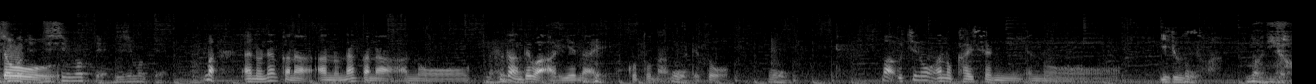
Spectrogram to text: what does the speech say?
ど、自信持って、自信持って。まあ、あの、なんかな、あの、なんかな、あのー、普段ではありえないことなんですけど、うん。まあ、うちのあの会社に、あのー、いるんですわ。何が？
